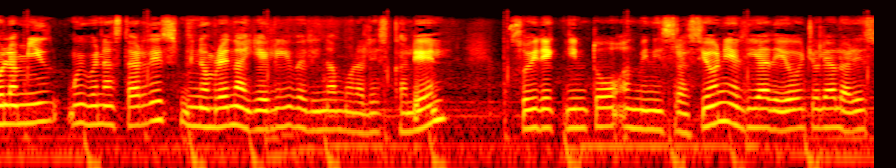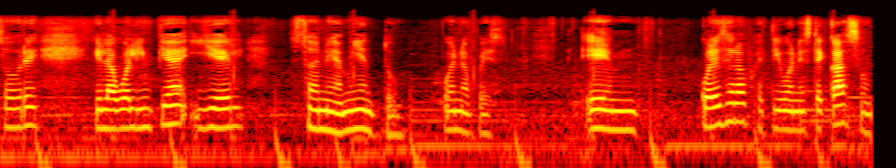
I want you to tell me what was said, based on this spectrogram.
Hola mis, muy buenas tardes. Mi nombre es Nayeli Belina Morales Calel. Soy de Quinto Administración y el día de hoy yo le hablaré sobre el agua limpia y el saneamiento. Bueno pues, eh, ¿cuál es el objetivo en este caso?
